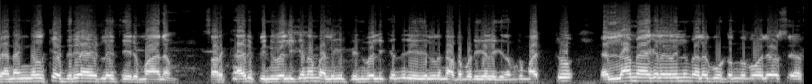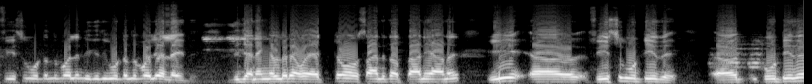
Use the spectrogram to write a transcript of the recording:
ജനങ്ങൾക്കെതിരെയായിട്ടുള്ള ഈ തീരുമാനം സർക്കാർ പിൻവലിക്കണം അല്ലെങ്കിൽ പിൻവലിക്കുന്ന രീതിയിലുള്ള നടപടികളിലേക്ക് നമുക്ക് മറ്റു എല്ലാ മേഖലകളിലും വില കൂട്ടുന്ന പോലെയോ ഫീസ് കൂട്ടുന്ന പോലെ നികുതി കൂട്ടുന്ന പോലെയോ അല്ല ഇത്. ഇത് ജനങ്ങളുടെ ഒരു ഏറ്റവും അവസാനത്തെ എത്താനെയാണ് ഈ ഫീസ് കൂട്ടിയത് കൂട്ടിയത്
